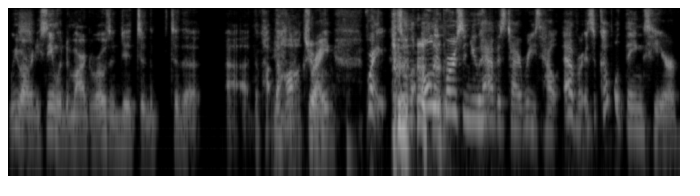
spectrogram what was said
we've already seen what DeMar DeRozan did to the to the uh, the, the Hawks, right? Right. So the only person you have is Tyrese. However, it's a couple things here,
